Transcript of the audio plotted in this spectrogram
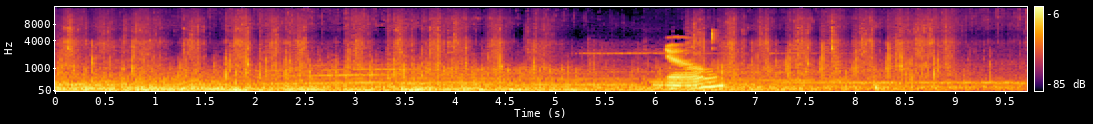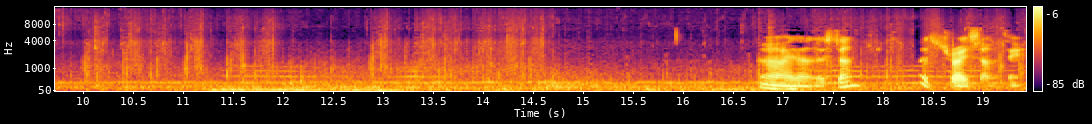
no. I don't understand. Let's try something.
